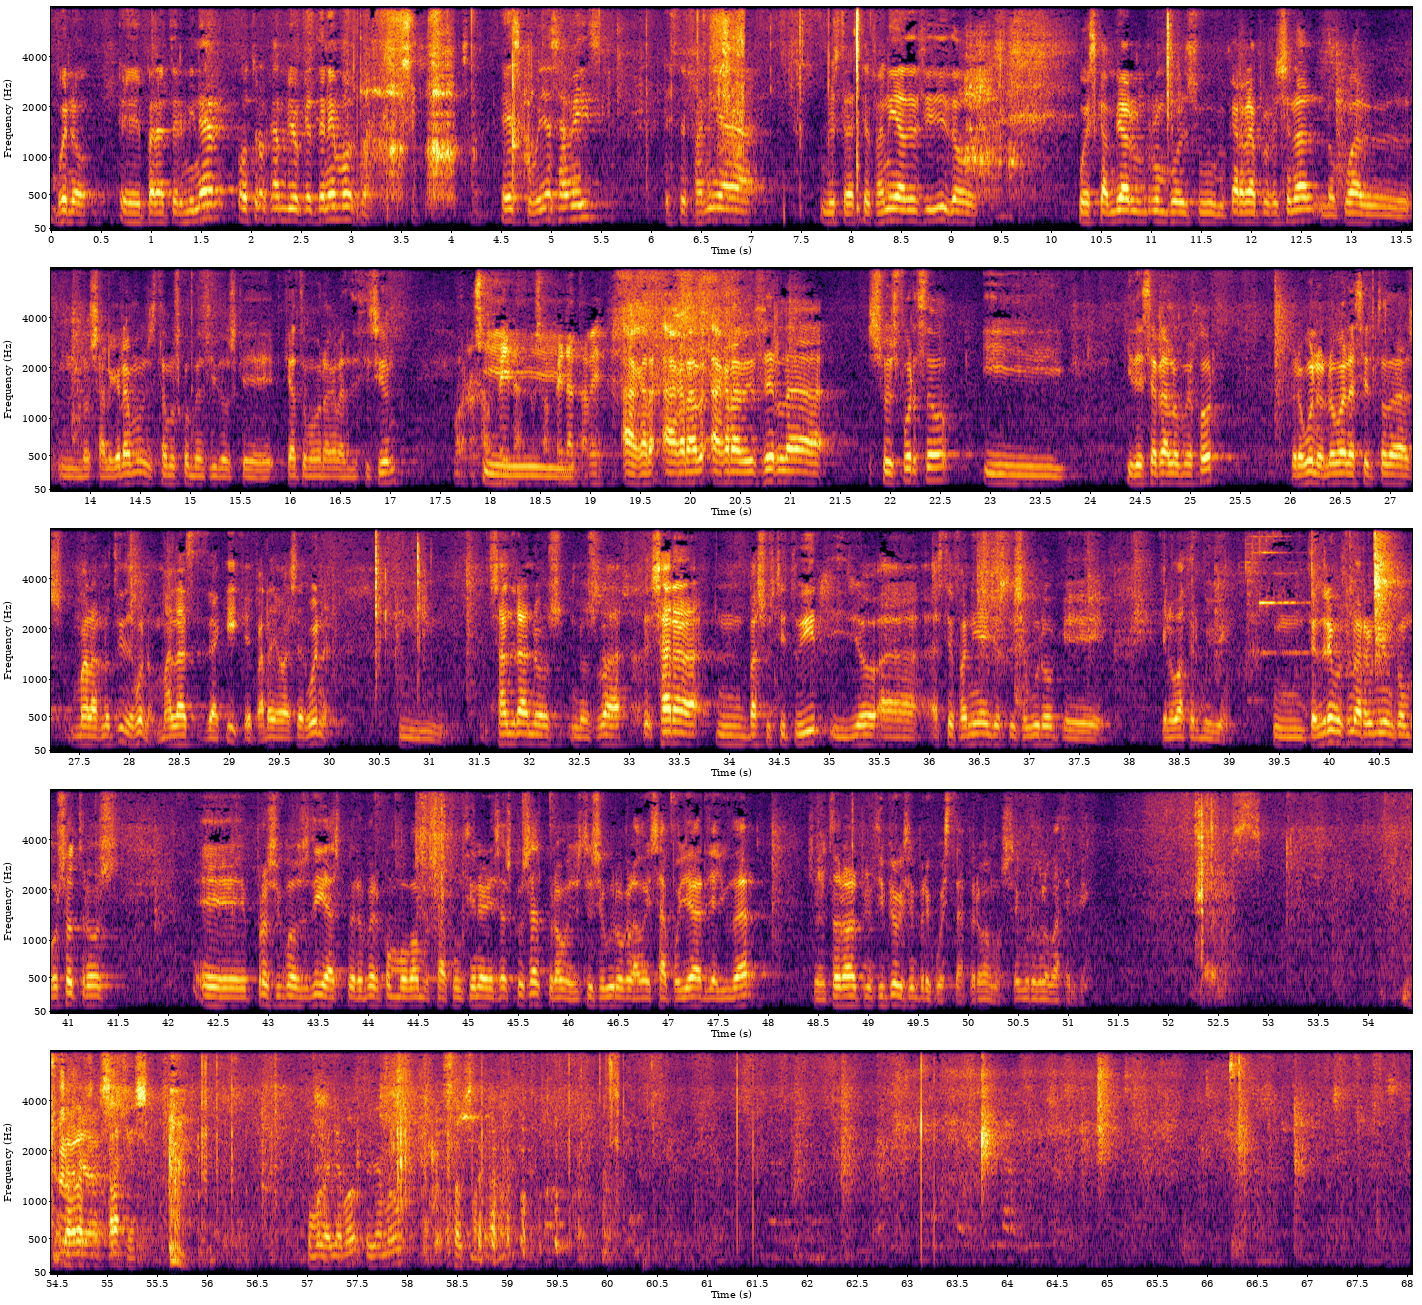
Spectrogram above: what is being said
Bueno, eh, para terminar, otro cambio que tenemos es, como ya sabéis, Estefanía, nuestra Estefanía ha decidido pues cambiar un rumbo en su carrera profesional, lo cual nos alegramos, estamos convencidos que, que ha tomado una gran decisión bueno, nos apena, nos apena también. Agra agra agradecerla su esfuerzo y, y desearla lo mejor. Pero bueno, no van a ser todas malas noticias. Bueno, malas de aquí, que para ella va a ser buena. Mm, Sandra nos, nos va, Sara mm, va a sustituir y yo a, a Estefanía y yo estoy seguro que, que lo va a hacer muy bien. Mm, tendremos una reunión con vosotros eh, próximos días para ver cómo vamos a funcionar esas cosas, pero vamos, estoy seguro que la vais a apoyar y ayudar, sobre todo al principio que siempre cuesta, pero vamos, seguro que lo va a hacer bien. Muchas gracias. gracias. ¿Cómo la llamado? ¿Te llamado?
